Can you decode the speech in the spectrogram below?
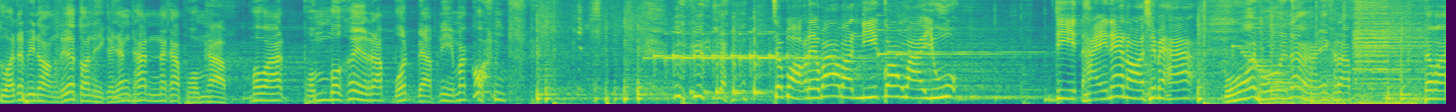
ตั๋วด้วยพี่น้องเด้อตอนนี้ก็ยังท่านนะครับผมครับ เพราะว่าผมบ่เคยรับบทแบบนี้มาก่อน จะบอกเลยว่าวันนี้กล้องวายุ ดีดไหแน่นอนใช่ไหมฮะ โอ้ยผมไปนั่งหายครับ แต่ว่า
